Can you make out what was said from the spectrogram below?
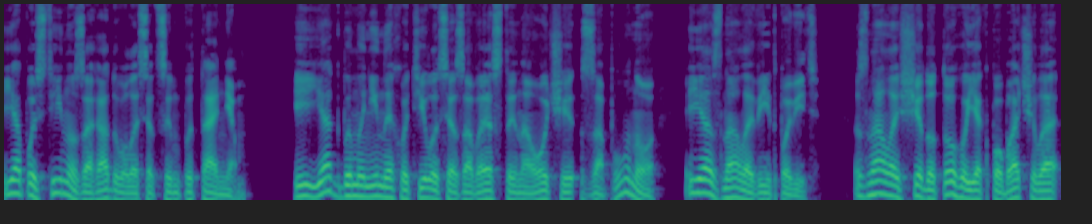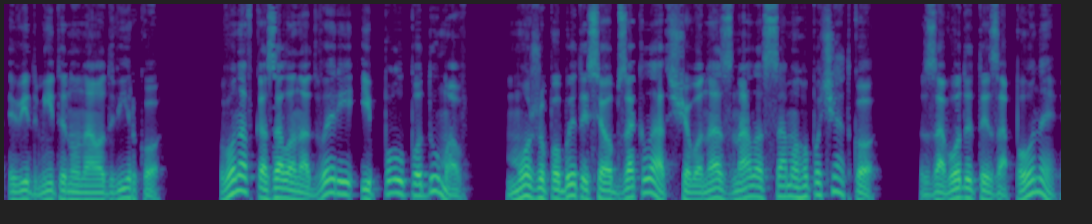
Я постійно загадувалася цим питанням. І як би мені не хотілося завести на очі запону, я знала відповідь, знала ще до того, як побачила відмітину на одвірку. Вона вказала на двері, і Пол подумав можу побитися об заклад, що вона знала з самого початку заводити запони?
